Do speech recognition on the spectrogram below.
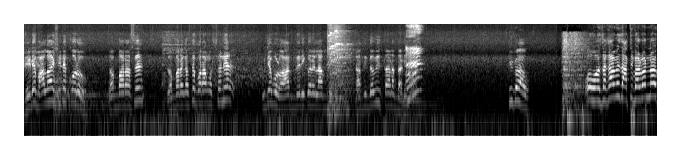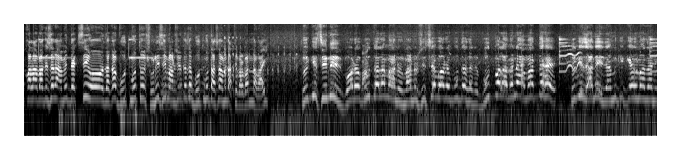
যেটা ভালো হয় সেটা করো। জব্বার আছে জব্বারের কাছে পরামর্শ নিয়ে উঠে পড়ো আর দেরি করে লাভ নেই। জাতি দেবি তাড়াতাড়ি। কি কও? ও ও জায়গা আমি যাতে পারবার না কলা বাগিচার আমি দেখছি ও জায়গা ভূত মুত শুনেছি মানুষের কাছে ভূত মুত আছে আমি যাতে পারবার না ভাই। তুই কি চিনিস? বড় ভূত বলা মানুষ মানুষ হিসেবে বড় ভূত আছে না। ভূত বলাবে না আমার দেহে। তুই কি জানিস? আমি কি কেলমা জানি?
